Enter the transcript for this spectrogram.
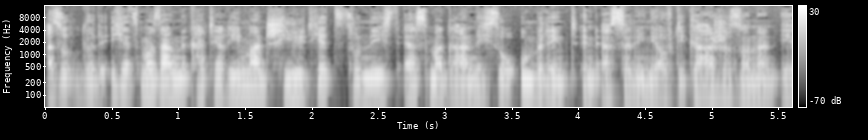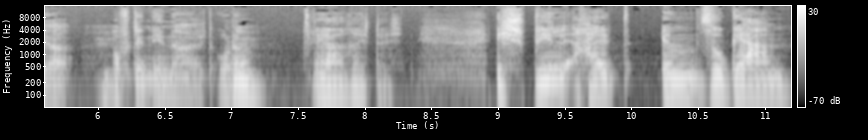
also würde ich jetzt mal sagen, eine Katja Riemann schielt jetzt zunächst erstmal gar nicht so unbedingt in erster Linie auf die Gage, sondern eher auf den Inhalt, oder? Ja, richtig. Ich spiele halt so gern.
